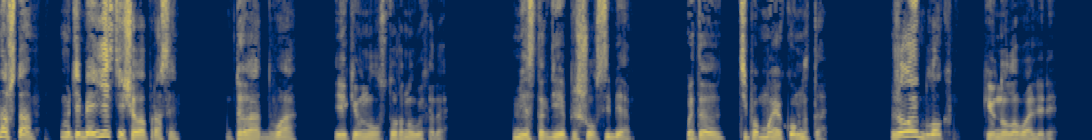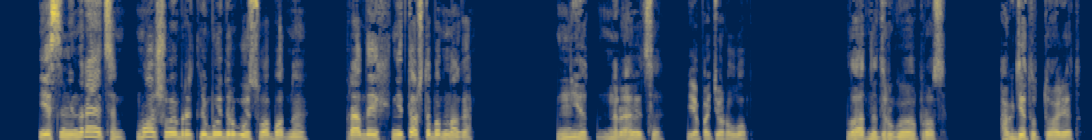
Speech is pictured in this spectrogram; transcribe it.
«Ну что, у тебя есть еще вопросы?» «Да, два», я кивнул в сторону выхода. «Место, где я пришел в себя. Это типа моя комната?» «Жилой блок», — кивнула Валери. «Если не нравится, можешь выбрать любую другую свободную. Правда, их не то чтобы много». «Нет, нравится», — я потер лоб. «Ладно, другой вопрос. А где тут туалет?»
